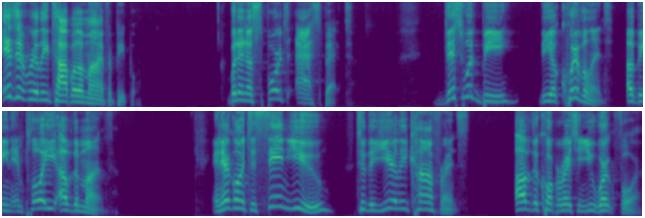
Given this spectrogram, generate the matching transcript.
isn't really top of the mind for people. But in a sports aspect, this would be the equivalent of being employee of the month. And they're going to send you to the yearly conference of the corporation you work for.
